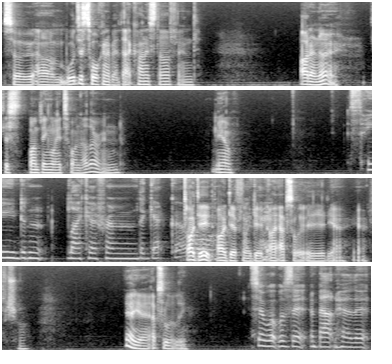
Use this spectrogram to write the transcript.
So um, we we're just talking about that kind of stuff, and I don't know, just one thing led to another, and yeah, So you didn't like her from the get go? I did, I definitely did, I absolutely did, yeah, yeah, for sure. Yeah, yeah, absolutely. So what was it about her that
